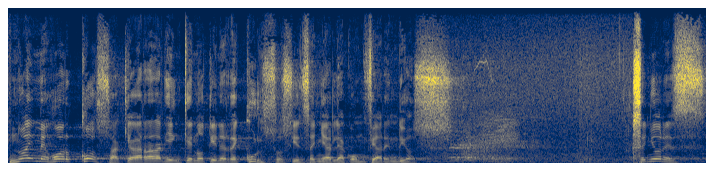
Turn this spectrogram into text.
No hay mejor cosa que agarrar a alguien que no tiene recursos y enseñarle a confiar en Dios. Señores,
